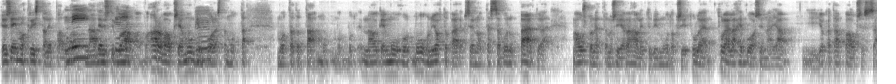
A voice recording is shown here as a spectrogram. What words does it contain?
Tietysti ei mulla kristallipalloa, Niin, nämä on tietysti kyllä. vaan arvauksia munkin Mm. puolesta, mutta, mutta tota, mu, mu, en mä oikein muuhun, muuhun johtopäätökseen ole tässä voinut päätyä. Mä uskon, että tämmöisiä rahaan liittyviä muutoksia tulee, tulee lähivuosina ja joka tapauksessa.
